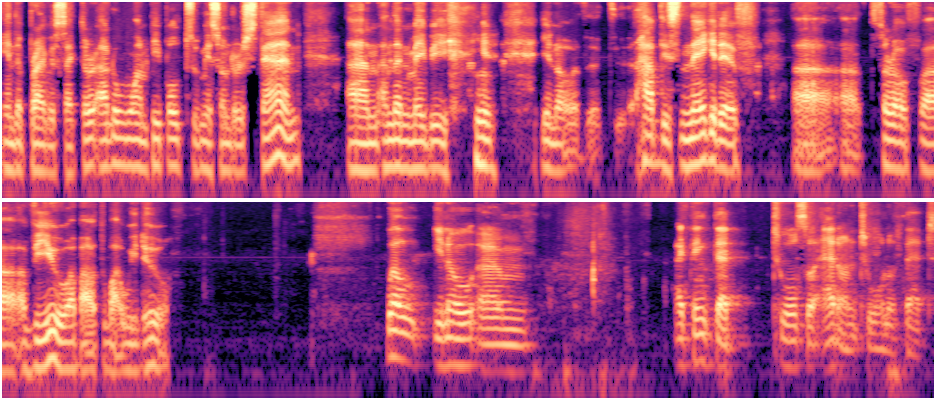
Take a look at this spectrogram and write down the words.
in the private sector. I don't want people to misunderstand and and then maybe you know have this negative uh, uh, sort of uh, view about what we do. Well you know um, i think that to also add on to all of that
